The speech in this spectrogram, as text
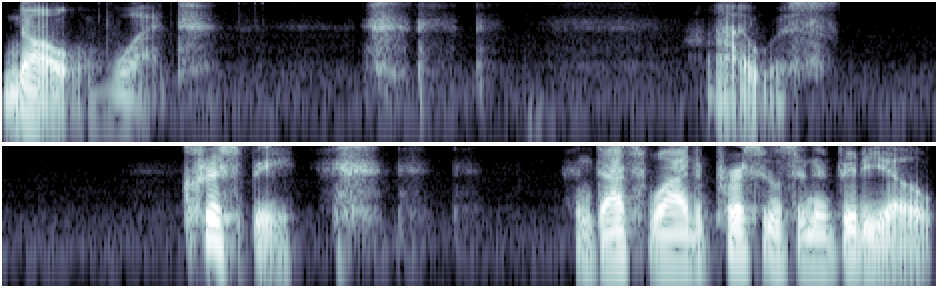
no. What? I was crispy. And that's why the person was in the video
